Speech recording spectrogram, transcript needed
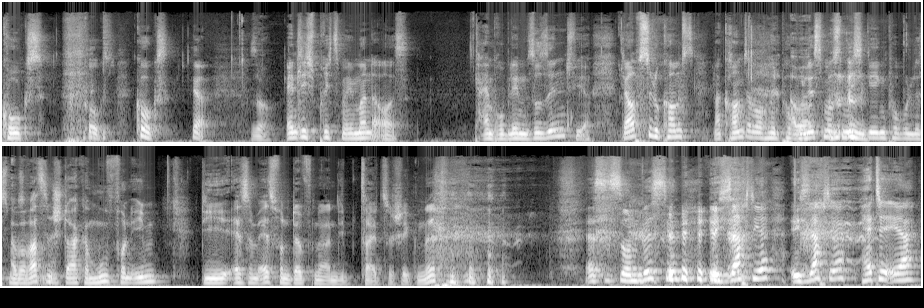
Koks. Koks. Koks, ja. So. Endlich spricht es mal jemand aus. Kein Problem, so sind wir. Glaubst du, du kommst, man kommt aber auch mit Populismus nicht gegen Populismus. Aber was ein starker Move von ihm, die SMS von Döpfner an die Zeit zu schicken, ne? Das ist so ein bisschen, ich sag dir, ich sag dir, hätte er,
